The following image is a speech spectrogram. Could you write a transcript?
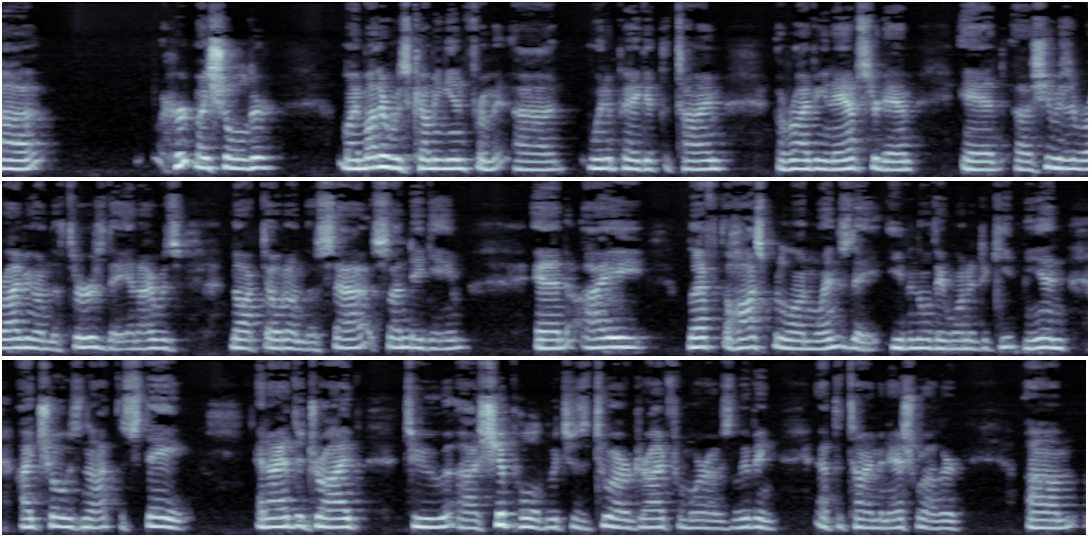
uh, hurt my shoulder. My mother was coming in from uh, Winnipeg at the time, arriving in Amsterdam, and uh, she was arriving on the Thursday, and I was knocked out on the Sa- Sunday game. And I left the hospital on Wednesday, even though they wanted to keep me in. I chose not to stay, and I had to drive to uh, Schiphol, which is a two-hour drive from where I was living at the time in Eschweiler. Um,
